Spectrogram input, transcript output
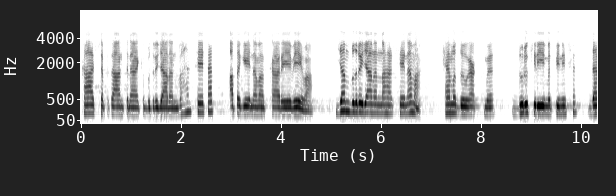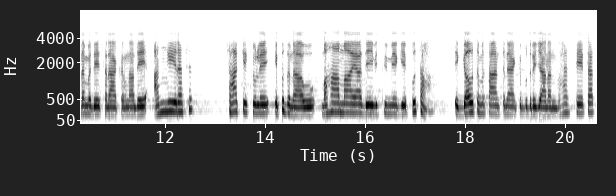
කාශ්‍යප ශාන්තනායක බුදුරජාණන් වහන්සේටත් අපගේ නමස්කාරය වේවා. යම් බුදුරජාණන් වහන්සේ නමක් හැම දුකක්ම දුරු කිරීම පිණිස ධර්ම දේශනා කරන දේ අංගී රස ශාක්‍ය කුලේ ඉපදුනා වූ මහා මායා දේවීතුමියගේ පුතා ඒ ගෞතම සාන්තනායක බුදුරජාණන් වහන්සේටත්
